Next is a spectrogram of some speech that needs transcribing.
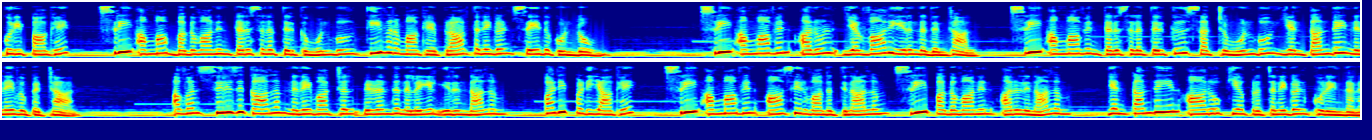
குறிப்பாக ஸ்ரீ அம்மா பகவானின் தரிசனத்திற்கு முன்பு தீவிரமாக பிரார்த்தனைகள் செய்து கொண்டோம். ஸ்ரீ அம்மாவின் அருள் எவ்வாறு இருந்ததென்றால் ஸ்ரீ அம்மாவின் தரிசனத்திற்கு சற்று முன்பு என் தந்தை நினைவு பெற்றார். அவர் சிறிது காலம் நினைவாற்றல் இழந்த நிலையில் இருந்தாலும் படிப்படியாக ஸ்ரீ அம்மாவின் ஆசீர்வாதத்தினாலும் ஸ்ரீ பகவானின் அருளினாலும் என் தந்தையின் ஆரோக்கிய பிரச்சனைகள் குறைந்தன.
